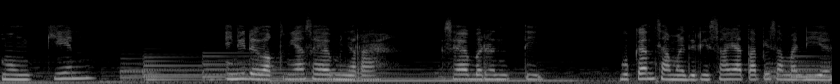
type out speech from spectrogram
Mungkin ini udah waktunya saya menyerah. Saya berhenti, bukan sama diri saya, tapi sama dia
